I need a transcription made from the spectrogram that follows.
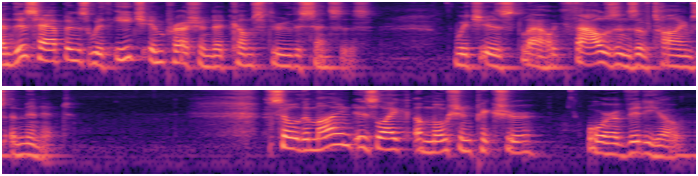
And this happens with each impression that comes through the senses, which is like thousands of times a minute. So the mind is like a motion picture or a video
